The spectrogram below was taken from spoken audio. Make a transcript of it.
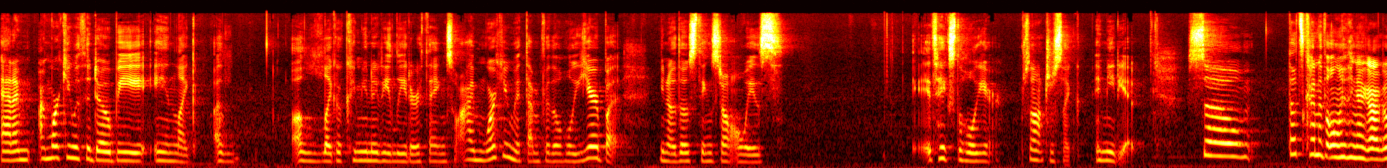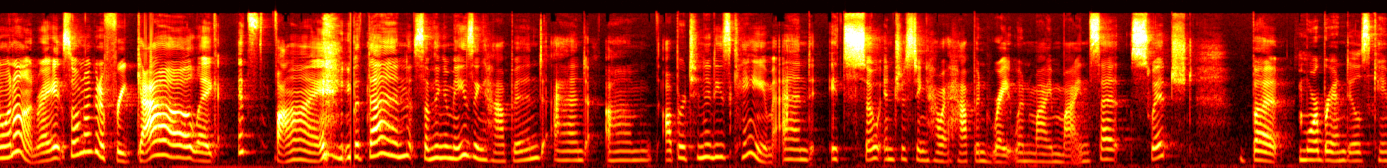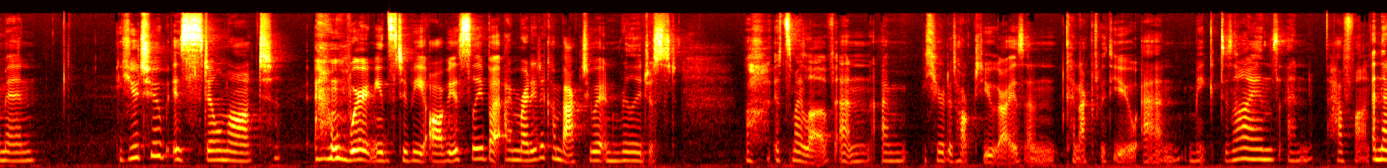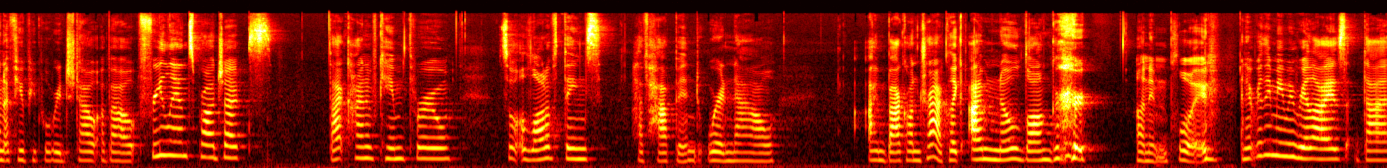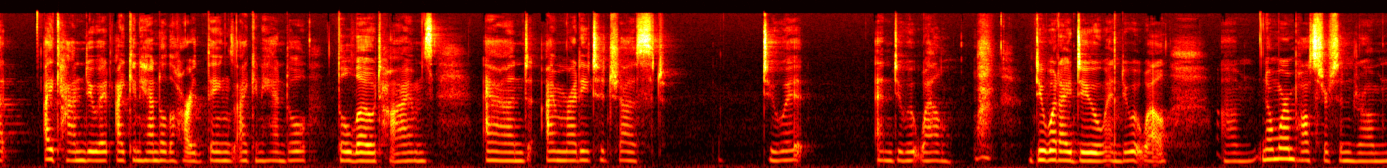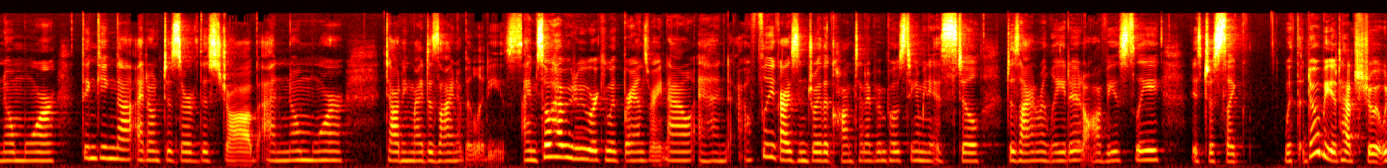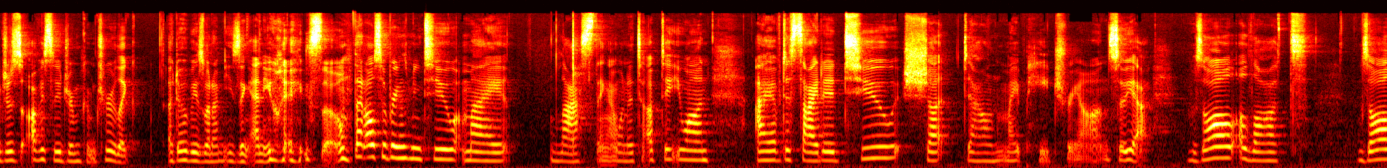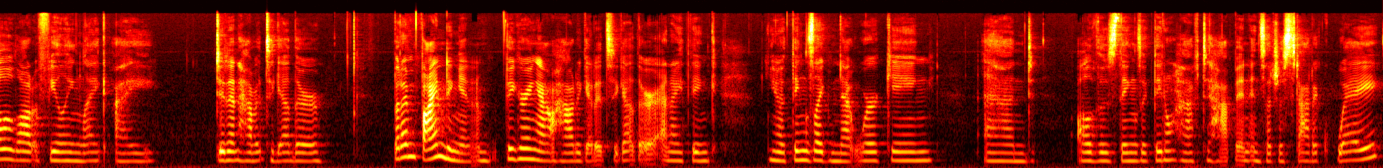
and I'm I'm working with Adobe in like a, a like a community leader thing. So I'm working with them for the whole year, but you know those things don't always. It takes the whole year. It's not just like immediate. So that's kind of the only thing I got going on, right? So I'm not gonna freak out. Like it's fine. but then something amazing happened, and um, opportunities came, and it's so interesting how it happened right when my mindset switched. But more brand deals came in, YouTube is still not where it needs to be, obviously, but I'm ready to come back to it and really just, oh, it's my love. And I'm here to talk to you guys and connect with you and make designs and have fun. And then a few people reached out about freelance projects. That kind of came through. So a lot of things have happened where now I'm back on track. Like I'm no longer unemployed. And it really made me realize that I can do it. I can handle the hard things. I can handle the low times, and I'm ready to just do it and do it well. do what I do and do it well. Um, no more imposter syndrome, no more thinking that I don't deserve this job, and no more doubting my design abilities. I'm so happy to be working with brands right now, and hopefully, you guys enjoy the content I've been posting. I mean, it's still design related, obviously. It's just like with Adobe attached to it, which is obviously a dream come true. Like, Adobe is what I'm using anyway. So that also brings me to my last thing I wanted to update you on. I have decided to shut down my Patreon. So, yeah, it was all a lot. It was all a lot of feeling like I didn't have it together, but I'm finding it. I'm figuring out how to get it together. And I think, you know, things like networking and all of those things, like, they don't have to happen in such a static way.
